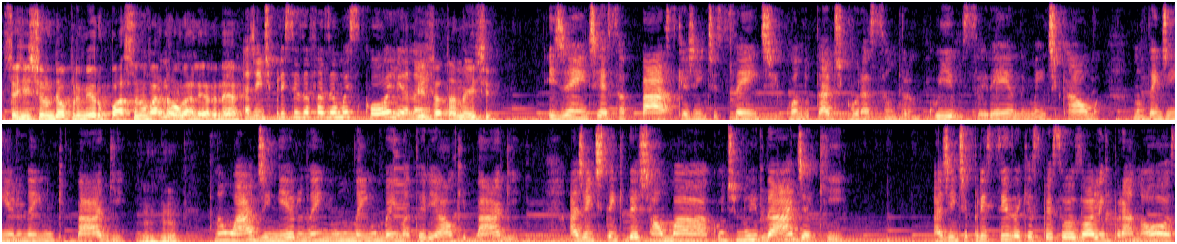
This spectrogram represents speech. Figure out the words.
Se a gente não der o primeiro passo, não vai não, galera, né? A gente precisa fazer uma escolha, né? Exatamente. E, gente, essa paz que a gente sente quando tá de coração tranquilo, sereno e mente calma, não tem dinheiro nenhum que pague. Uhum. Não há dinheiro nenhum, nenhum bem material que pague. A gente tem que deixar uma continuidade aqui. A gente precisa que as pessoas olhem para nós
